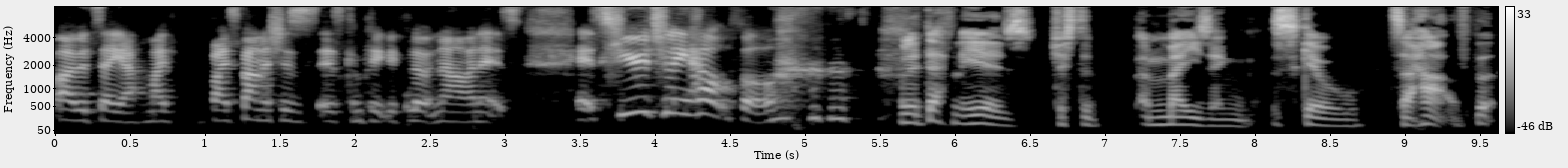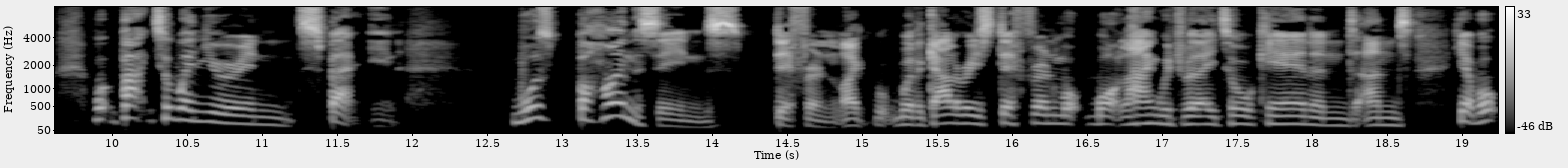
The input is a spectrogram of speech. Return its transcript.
I would say yeah, my my Spanish is is completely fluent now, and it's it's hugely helpful. well, it definitely is just an amazing skill to have. But back to when you were in Spain, was behind the scenes different? Like, were the galleries different? What what language were they talking? And and yeah, what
